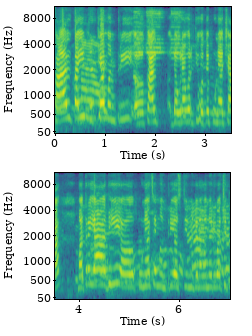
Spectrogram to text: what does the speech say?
काल ताई मुख्यमंत्री काल दौऱ्यावरती होते पुण्याच्या. मात्र याआधी पुण्याचे मंत्री असतील म्हणजे नवनिर्वाचित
